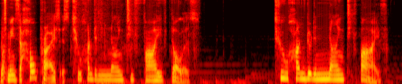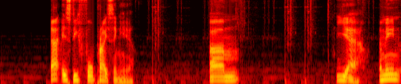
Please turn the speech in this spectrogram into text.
Which means the whole price is $295. 295 That is the full pricing here. Um, yeah. I mean,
